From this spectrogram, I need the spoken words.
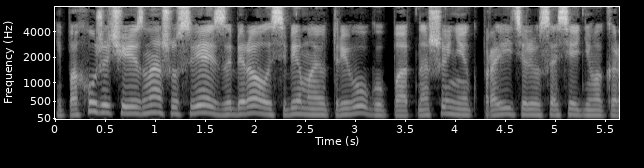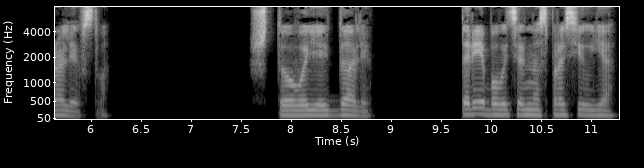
и, похоже, через нашу связь забирала себе мою тревогу по отношению к правителю соседнего королевства. «Что вы ей дали?» — требовательно спросил я.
